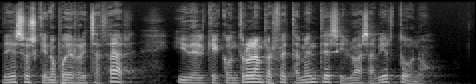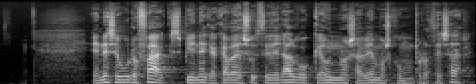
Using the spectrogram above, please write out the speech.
de esos que no puedes rechazar y del que controlan perfectamente si lo has abierto o no. En ese burofax viene que acaba de suceder algo que aún no sabemos cómo procesar,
